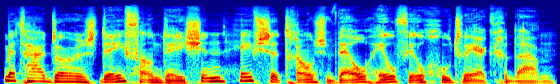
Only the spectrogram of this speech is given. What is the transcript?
Met haar Doris Day Foundation heeft ze trouwens wel heel veel goed werk gedaan.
